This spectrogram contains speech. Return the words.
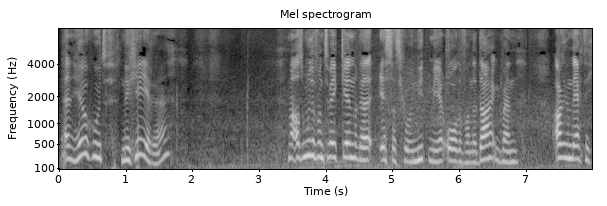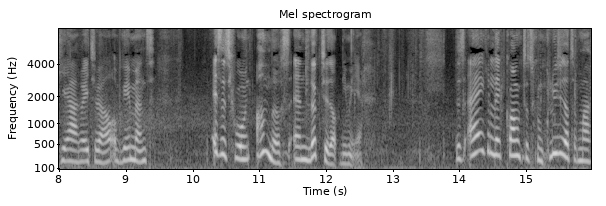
En heel goed negeren. Maar als moeder van twee kinderen is dat gewoon niet meer orde van de dag. Ik ben 38 jaar, weet je wel. Op een gegeven moment is het gewoon anders en lukt je dat niet meer. Dus eigenlijk kwam ik tot de conclusie dat er maar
